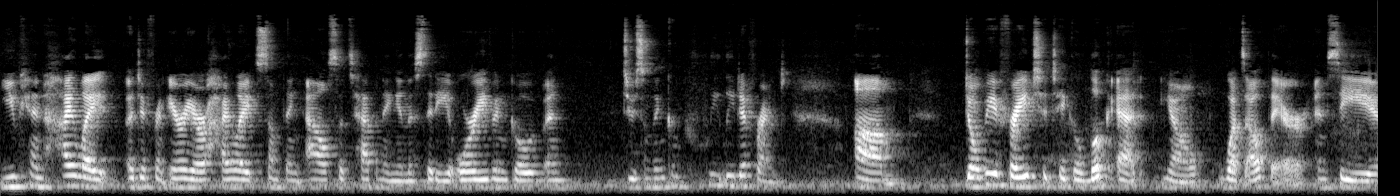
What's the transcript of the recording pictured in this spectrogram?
You can highlight a different area or highlight something else that's happening in the city, or even go and do something completely different. Um, don't be afraid to take a look at you know what's out there and see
